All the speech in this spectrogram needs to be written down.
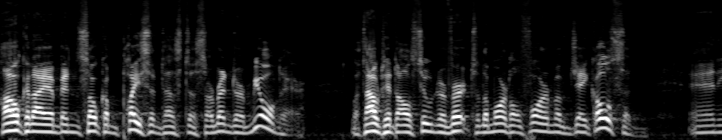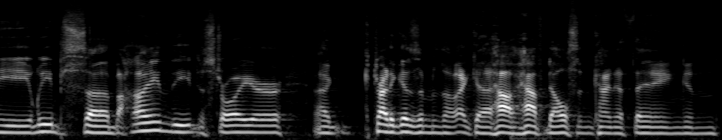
How could I have been so complacent as to surrender Mjolnir? Without it, I'll soon revert to the mortal form of Jake Olson. And he leaps uh, behind the destroyer, uh, try to give him like a half, half Nelson kind of thing, and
